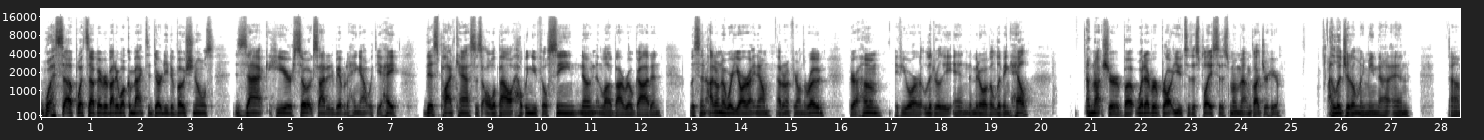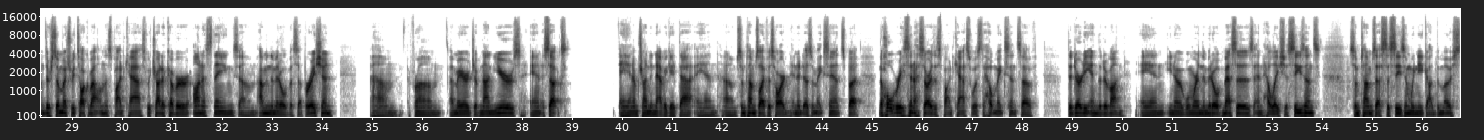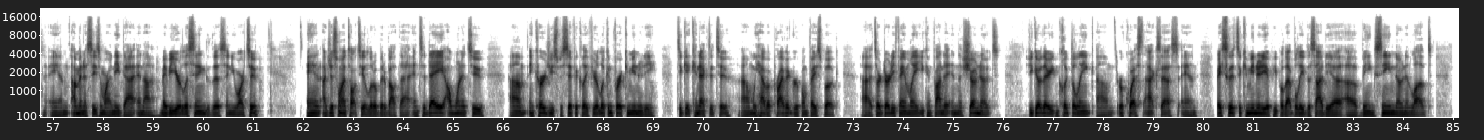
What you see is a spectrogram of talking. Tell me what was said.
What's up? What's up, everybody? Welcome back to Dirty Devotionals. Zach here. So excited to be able to hang out with you. Hey, this podcast is all about helping you feel seen, known, and loved by a real God. And listen, I don't know where you are right now. I don't know if you're on the road, if you're at home, if you are literally in the middle of a living hell. I'm not sure, but whatever brought you to this place, this moment, I'm glad you're here. I legitimately mean that. And um, there's so much we talk about on this podcast. We try to cover honest things. Um, I'm in the middle of a separation um, from a marriage of nine years, and it sucks. And I'm trying to navigate that. And um, sometimes life is hard and it doesn't make sense. But the whole reason I started this podcast was to help make sense of the dirty and the divine. And, you know, when we're in the middle of messes and hellacious seasons, sometimes that's the season we need God the most. And I'm in a season where I need that. And uh, maybe you're listening to this and you are too. And I just want to talk to you a little bit about that. And today I wanted to um, encourage you specifically if you're looking for a community to get connected to. Um, we have a private group on Facebook. Uh, it's our Dirty Family. You can find it in the show notes. If you go there, you can click the link, um, request access, and basically it's a community of people that believe this idea of being seen, known, and loved.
